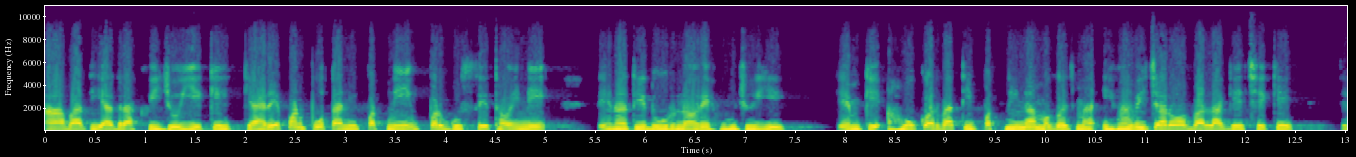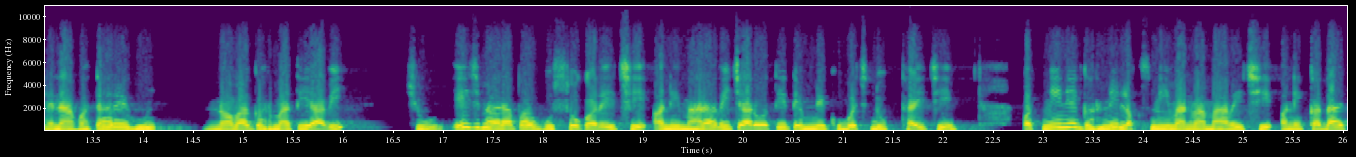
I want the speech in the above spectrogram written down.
આ વાત યાદ રાખવી જોઈએ કે ક્યારે પણ પોતાની પત્ની ઉપર ગુસ્સે થઈને તેનાથી દૂર ન રહેવું જોઈએ. કેમ કે આવું કરવાથી પત્નીના મગજમાં એવા વિચારો આવવા લાગે છે કે જેના વધારે હું નવા ઘરમાંથી આવી છું. એ જ મારા પર ગુસ્સો કરે છે અને મારા વિચારોથી તેમને ખૂબ જ દુઃખ થાય છે. પત્નીને ઘરની લક્ષ્મી માનવામાં આવે છે અને કદાચ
